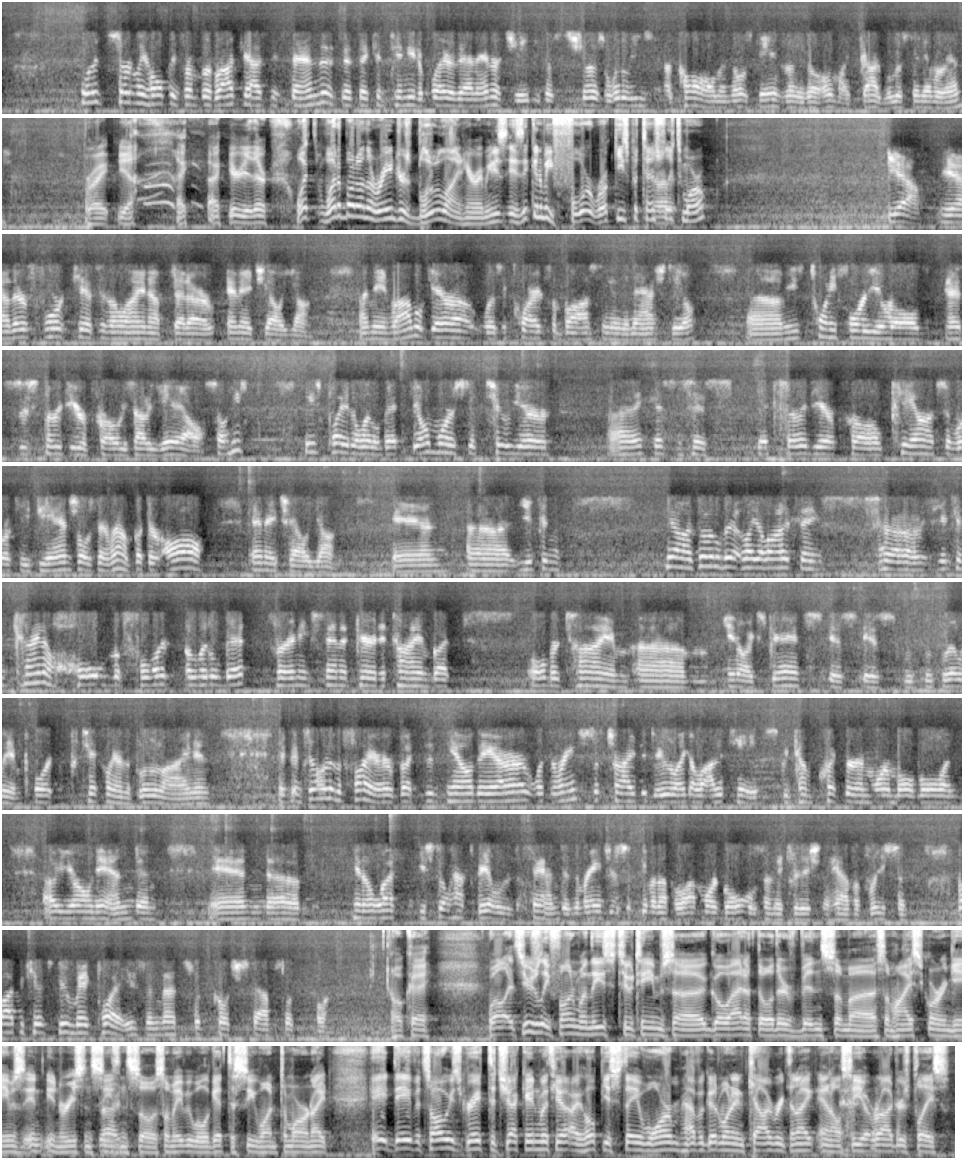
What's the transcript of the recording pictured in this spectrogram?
we're certainly hoping from the broadcasting stand that, that they continue to play with that energy because it sure is a little easier to call in those games when you go, oh my God, will this thing ever end? Right. Yeah, I, I, hear you there. What What about on the Rangers blue line here? I mean, is, is it going to be four rookies potentially right. tomorrow? Yeah, yeah. There are four kids in the lineup that are NHL young. I mean, Rob O'Gara was acquired from Boston in the Nash deal. Um, he's 24 year old. It's his third year pro. He's out of Yale, so he's he's played a little bit. Gilmour's a two year. I think this is his get third year pro, Pionk's a rookie, DeAngelo's been around, but they're all NHL young. And uh, you can, you know, it's a little bit like a lot of things. Uh, you can kind of hold the fort a little bit for an extended period of time, but over time, um, you know, experience is is really important, particularly on the blue line. And they've been thrown to the fire. But you know, they are what the Rangers have tried to do, like a lot of teams, become quicker and more mobile and out of your own end. And and uh, you know what? You still have to be able to defend. And the Rangers have given up a lot more goals than they traditionally have of recent. But the kids do make plays, and that's what the coaching staff is looking for. Okay, well, it's usually fun when these two teams uh, go at it. Though there have been some uh, some high scoring games in, in recent seasons, right. so so maybe we'll get to see one tomorrow night. Hey, Dave, it's always great to check in with you. I hope you stay warm. Have a good one in Calgary tonight, and I'll see you at Rogers Place.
